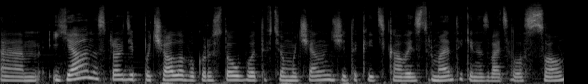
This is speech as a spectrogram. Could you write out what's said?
Ем, я насправді почала використовувати в цьому челенджі такий цікавий інструмент, який називається лассо.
